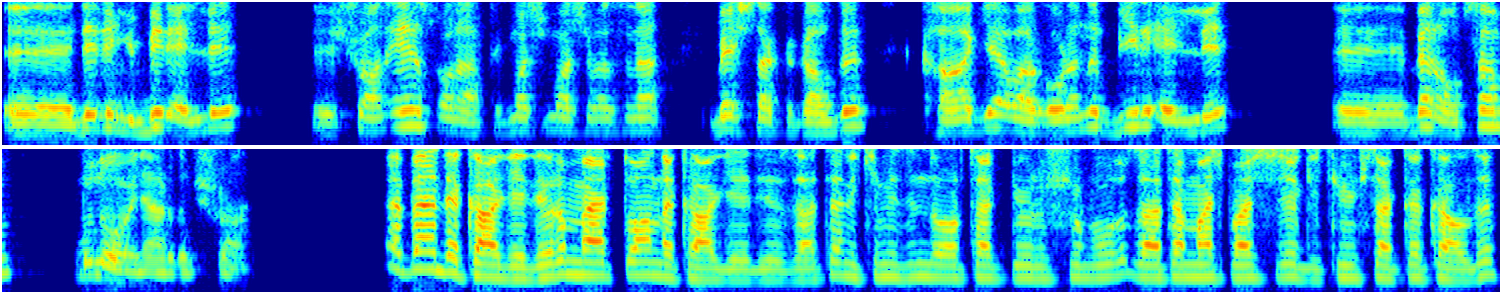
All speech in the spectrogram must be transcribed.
E, dediğim gibi 1.50 e, şu an en son artık maçın başlamasına 5 dakika kaldı. KG var oranı 1.50. E, ben olsam bunu oynardım şu an. E ben de KG diyorum. Mert Doğan da KG ediyor zaten. İkimizin de ortak görüşü bu. Zaten maç başlayacak 2-3 dakika kaldı.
